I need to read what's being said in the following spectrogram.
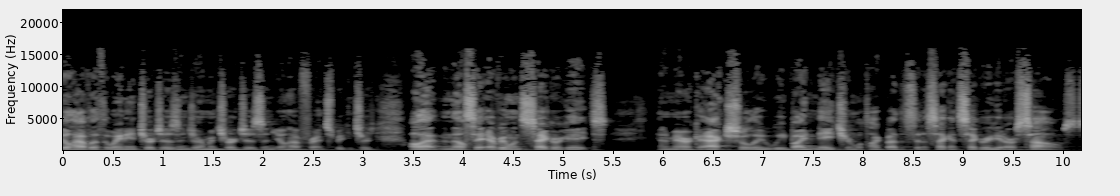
you'll have Lithuanian churches and German churches, and you'll have French speaking churches, all that. And they'll say everyone segregates in America. Actually, we by nature, and we'll talk about this in a second, segregate ourselves.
